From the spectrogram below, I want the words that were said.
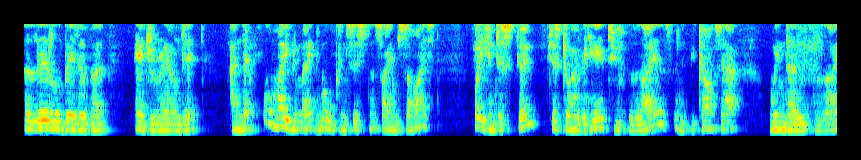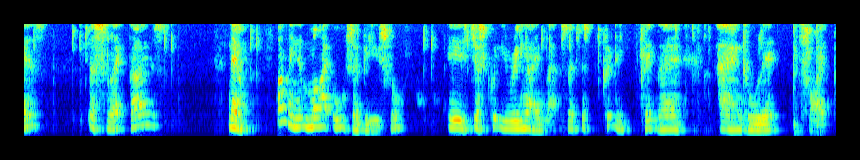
a little bit of a edge around it and or maybe make them all consistent same size, what you can just do, just go over here to layers, and if you can't see that, window and layers, just select those. Now, one thing that might also be useful is just quickly rename that. So just quickly click there and call it type.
